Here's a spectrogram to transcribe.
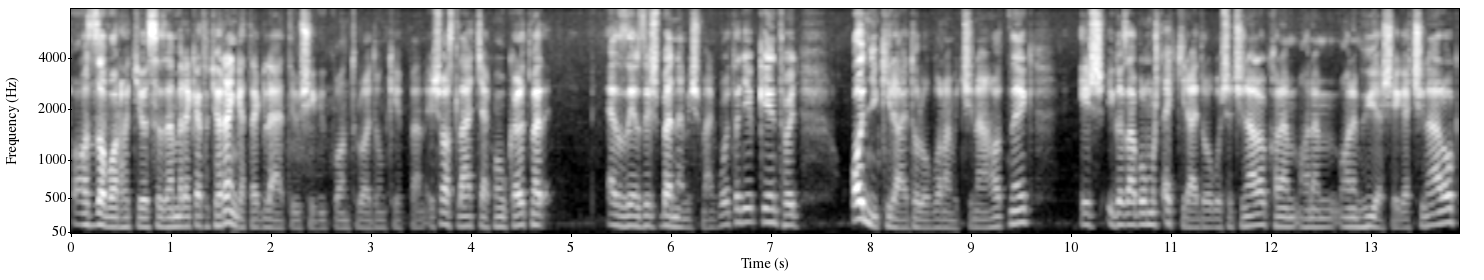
az zavarhatja össze az embereket, hogyha rengeteg lehetőségük van tulajdonképpen, és azt látják maguk előtt, mert ez az érzés bennem is megvolt egyébként, hogy annyi király dolog van, amit csinálhatnék, és igazából most egy király dolgot se csinálok, hanem, hanem, hanem hülyeséget csinálok,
